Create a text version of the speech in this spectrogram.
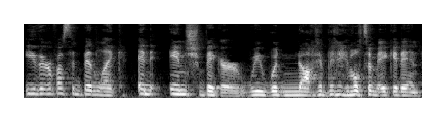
either of us had been like an inch bigger, we would not have been able to make it in.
